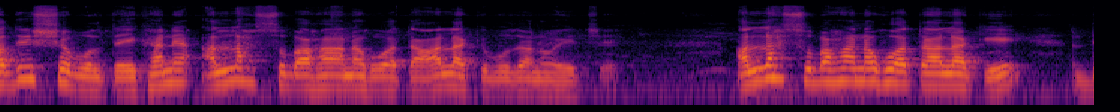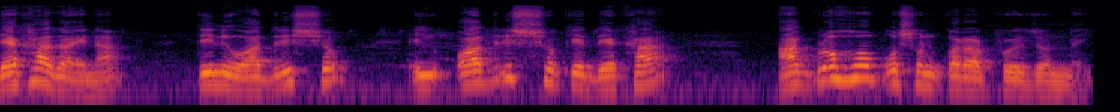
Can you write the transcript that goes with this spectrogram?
অদৃশ্য বলতে এখানে আল্লাহ সুবাহানা হুয়া তালাকে বোঝানো হয়েছে। আল্লাহ সুবাহানা হুয়া তালাকে দেখা যায় না, তিনি অদৃশ্য। এই অদৃশ্যকে দেখা আগ্রহ পোষণ করার প্রয়োজন নেই।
